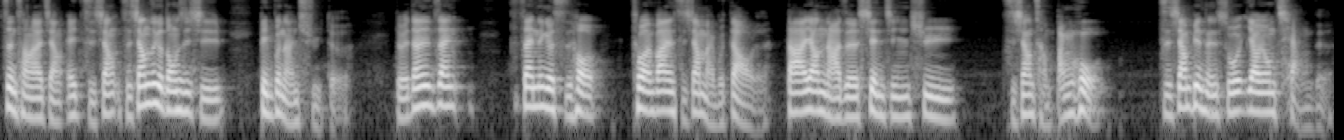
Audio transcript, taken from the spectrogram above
正常来讲，诶，纸箱纸箱这个东西其实并不难取得，对。但是在在那个时候，突然发现纸箱买不到了，大家要拿着现金去纸箱厂搬货，纸箱变成说要用抢的。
